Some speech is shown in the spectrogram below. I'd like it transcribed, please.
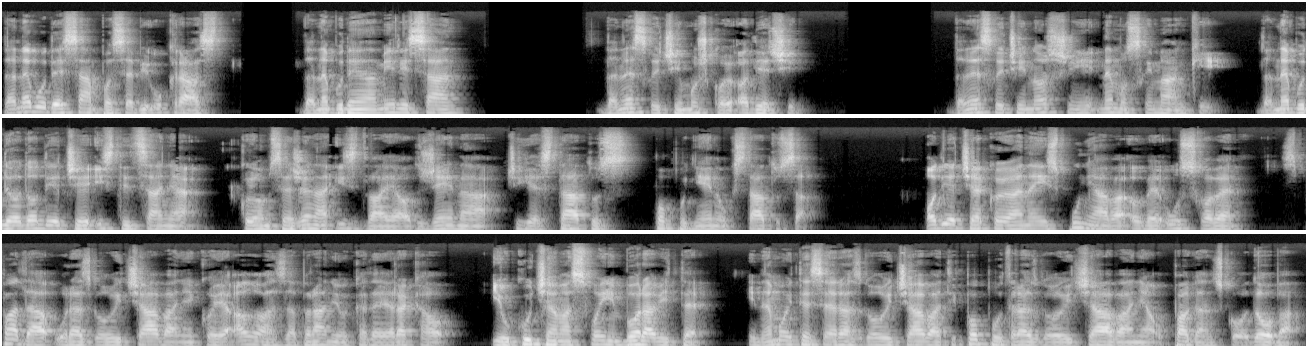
Da ne bude sam po sebi ukrast, da ne bude namirisan, da ne sliči muškoj odjeći, da ne sliči noćni nemuslimanki, da ne bude od odjeće isticanja kojom se žena izdvaja od žena čiji je status poput njenog statusa. Odjeća koja ne ispunjava ove uslove spada u razgoličavanje koje Allah zabranio kada je rekao i u kućama svojim boravite i nemojte se razgoličavati poput razgoličavanja u pagansko doba.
